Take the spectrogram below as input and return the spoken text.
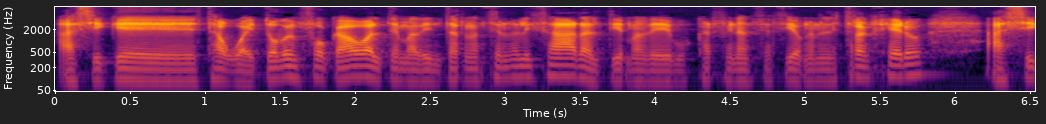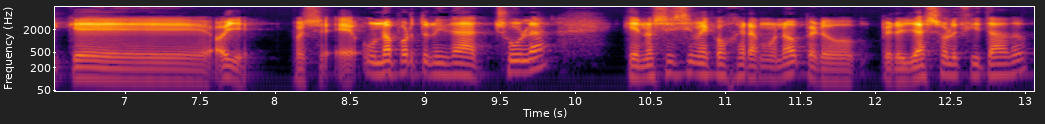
Así que está guay, todo enfocado al tema de internacionalizar, al tema de buscar financiación en el extranjero. Así que, oye, pues eh, una oportunidad chula que no sé si me cogerán o no, pero, pero ya he solicitado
